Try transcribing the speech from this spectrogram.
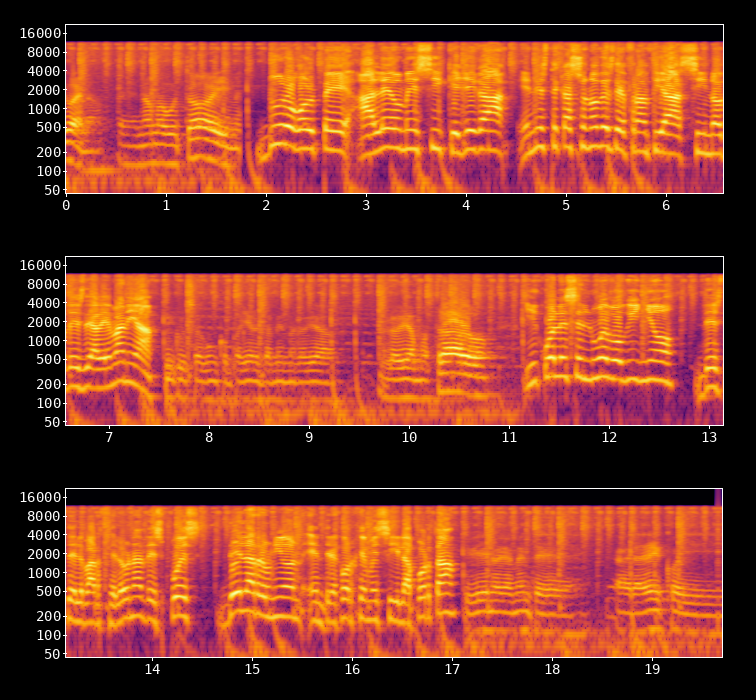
y bueno, eh, no me gustó y me... Duro golpe a Leo Messi que llega, en este caso no desde Francia, sino desde Alemania. Incluso algún compañero también me lo había, me lo había mostrado. ¿Y cuál es el nuevo guiño desde el Barcelona después de la reunión entre Jorge Messi y Laporta? Si bien obviamente agradezco y,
